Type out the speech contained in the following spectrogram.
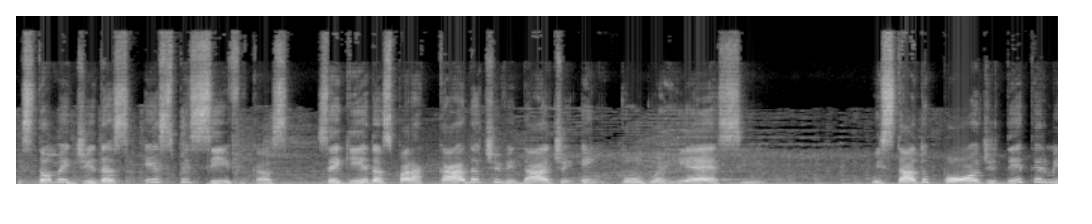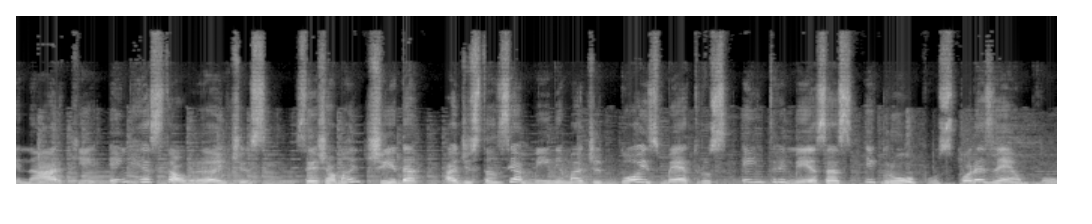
estão medidas específicas, seguidas para cada atividade em todo o RS. O Estado pode determinar que, em restaurantes, seja mantida a distância mínima de 2 metros entre mesas e grupos, por exemplo.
